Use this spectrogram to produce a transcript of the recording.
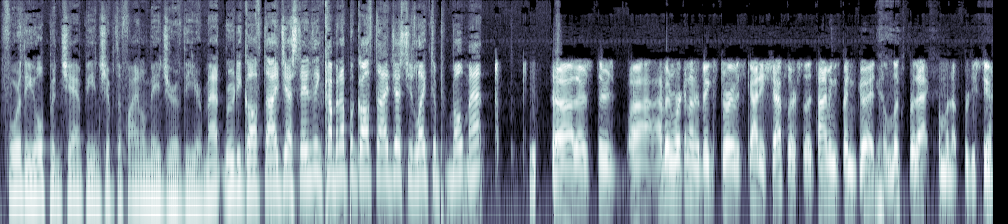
for the Open Championship, the final major of the year. Matt Rudy, Golf Digest. Anything coming up with Golf Digest you'd like to promote, Matt? Uh, there's, there's. Uh, I've been working on a big story with Scotty Scheffler, so the timing's been good. So look for that coming up pretty soon.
